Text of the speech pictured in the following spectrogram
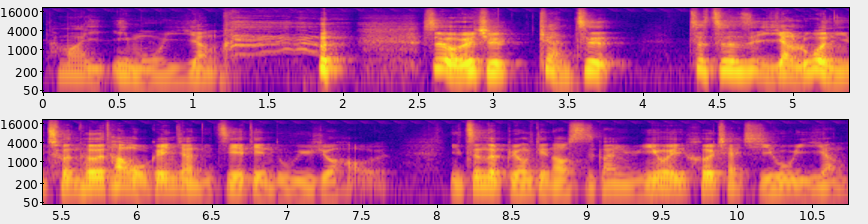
他妈一一模一样。所以我就觉得，看这这真的是一样。如果你纯喝汤，我跟你讲，你直接点鲈鱼就好了，你真的不用点到石斑鱼，因为喝起来几乎一样。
